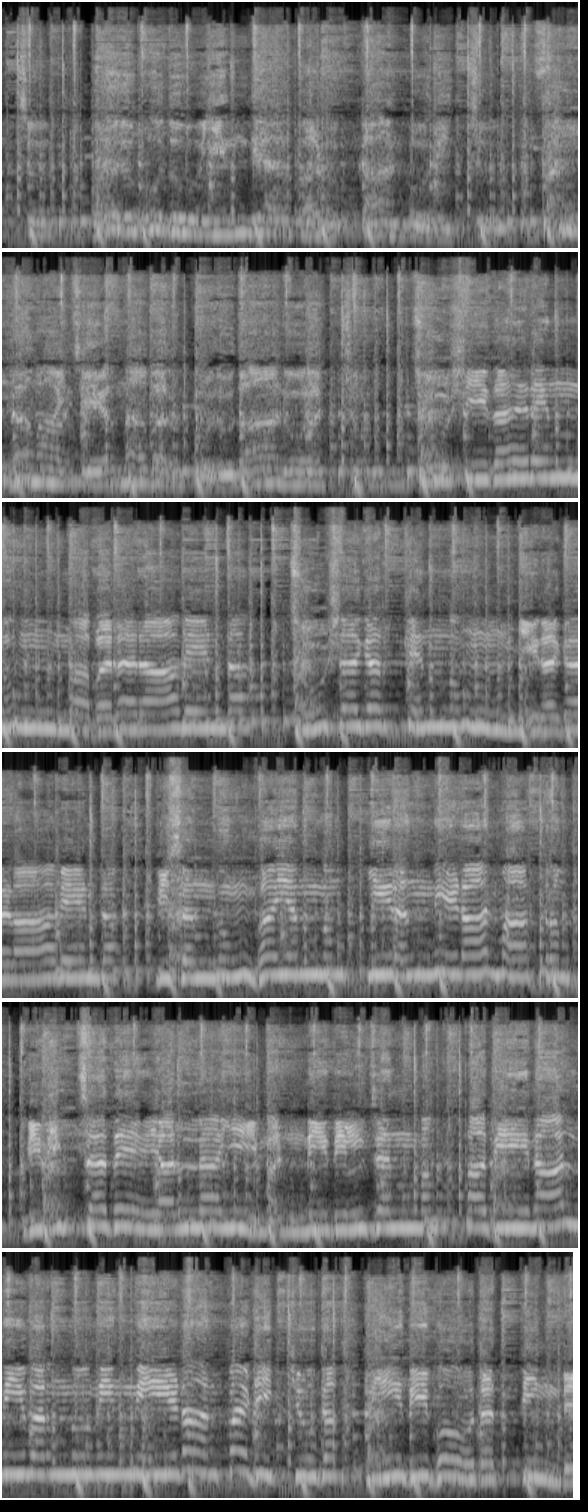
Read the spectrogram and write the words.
താനുറച്ചു ഒരു പുതു ഇന്ത്യ പടുക്കാൻ കൊതിച്ചു. സംഘമായി ചേർന്നവർ ഒരു താനുറച്ചു ചൂഷിതരെന്നും അപലരാവേണ്ട. ചൂഷകർക്കെന്നും ഇരകളാവേണ്ട. വിശന്നും ഭയന്നും ഇറന്നിടാൻ മാത്രം വിധിച്ചതേ അല്ല ഈ മണ്ണിതിൽ ജന്മം. അതിനാൽ നിവർന്നു നിന്നിടാൻ പഠിക്കുക. നീതിബോധത്തിന്റെ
